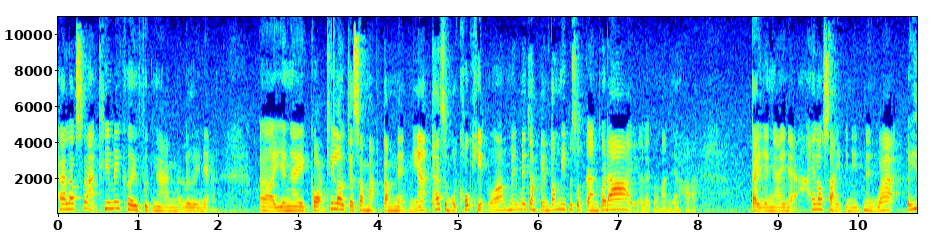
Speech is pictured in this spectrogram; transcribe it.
ถ้าลักษณะที่ไม่เคยฝึกงานมาเลยเนี่ยยังไงก่อนที่เราจะสมัครตำแหน่งเนี้ยถ้าสมมติเขาเขียนว่าไม่ไม่จำเป็นต้องมีประสบการณ์ก็ได้อะไรประมาณนี้ค่ะแต่ยังไงเนี่ยให้เราใส่ไปนิดนึงว่าเอ้ย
